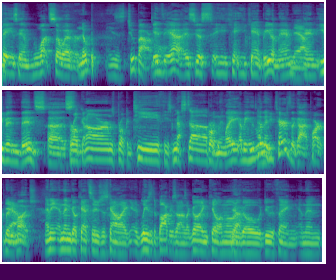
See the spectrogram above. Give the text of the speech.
phase him whatsoever. Nope. He's too powerful. It's, yeah, it's just he can't he can't beat him, man. Yeah. And even then, uh, broken arms, broken teeth. He's messed up. broken and then, leg. I mean, he literally then- he tears the guy apart pretty Yeah. much. And he, and then Goketsu's just kind of like it leaves it to Bakuzan. It's like go ahead and kill him. I'm gonna go do a thing, and then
